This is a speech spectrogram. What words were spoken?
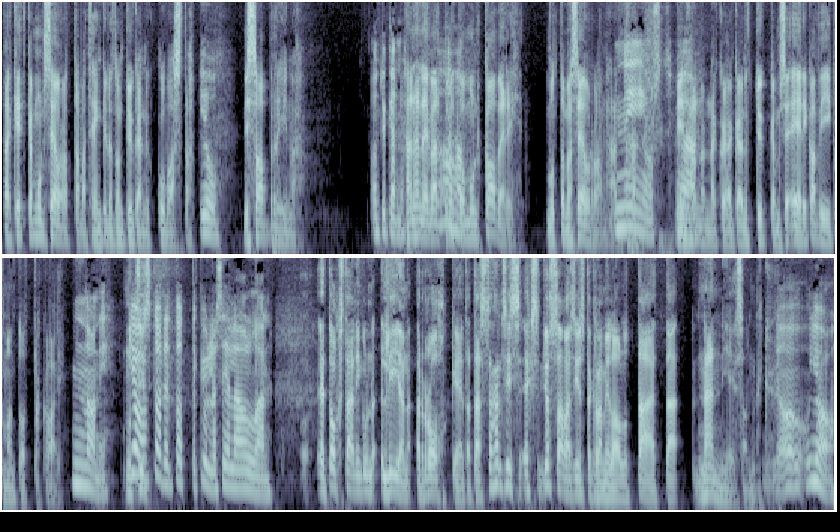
Tai ketkä mun seurattavat henkilöt on tykännyt kuvasta. Joo, Niin Sabrina. On tykännyt. Hänhän ei välttämättä Aha. ole mun kaveri, mutta mä seuraan häntä. Niin just, Niin joo. hän on näköjään käynyt tykkäämässä. Erika Viikman totta kai. No niin. Joo, siis- toden totta, kyllä siellä ollaan. Että onko tämä niinku liian rohkeeta? Tässähän siis, eikö jossain vaiheessa Instagramilla ollut tämä, että nänni ei saa näkyä? No, joo,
